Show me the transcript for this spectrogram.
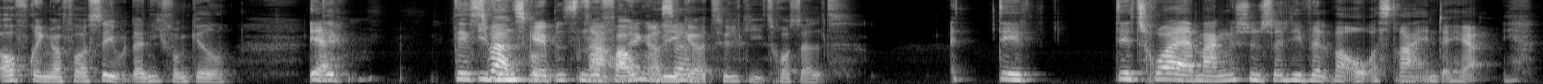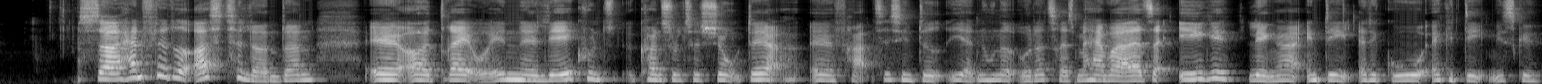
offringer for at se, hvordan de fungerede. Ja, det, det er svært for, for fagkollegaer at tilgive, trods alt. Det, det tror jeg, at mange synes alligevel var over stregen, det her. Ja. Så han flyttede også til London øh, og drev en øh, lægekonsultation der øh, frem til sin død i 1868. Men han var altså ikke længere en del af det gode akademiske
